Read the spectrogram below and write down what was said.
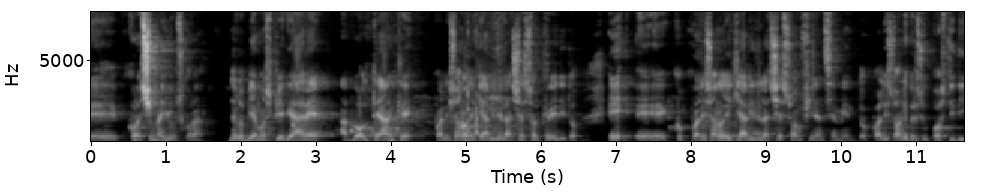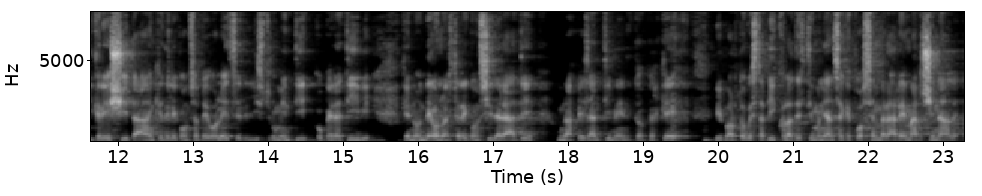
eh, con la C maiuscola, noi dobbiamo spiegare a volte anche quali sono le chiavi dell'accesso al credito e eh, quali sono le chiavi dell'accesso a un finanziamento, quali sono i presupposti di crescita anche delle consapevolezze degli strumenti operativi che non devono essere considerati un appesantimento, perché vi porto questa piccola testimonianza che può sembrare marginale.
